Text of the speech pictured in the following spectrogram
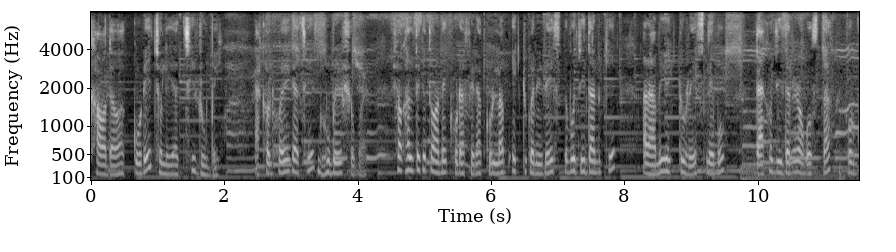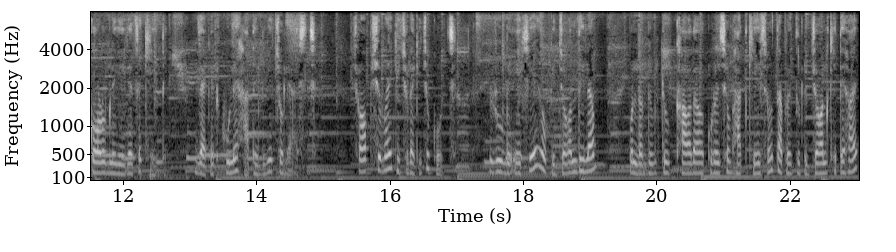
খাওয়া দাওয়া করে চলে যাচ্ছি রুমে এখন হয়ে গেছে ঘুমের সময়। সকাল থেকে তো অনেক ঘোরাফেরা করলাম, একটুখানি রেস্ট দেবো জিদানকে, আর আমিও একটু রেস্ট নেব। দেখো জিদানের অবস্থা, ওর গরম লেগে গেছে খেতে। জ্যাকেট খুলে হাতে নিয়ে চলে আসছে। সব সময় কিছু না কিছু করছে। রুমে এসে ওকে জল দিলাম। বললাম, তুমি একটু খাওয়া দাওয়া করেছ, ভাত খেয়েছো, তারপরে দুটো জল খেতে হয়।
